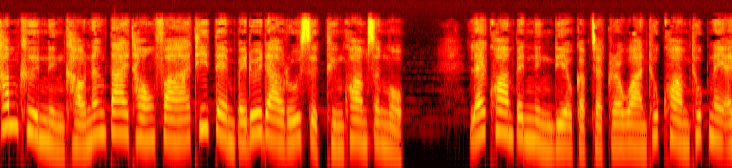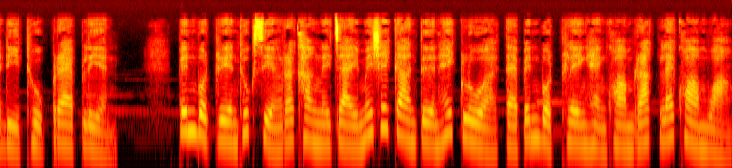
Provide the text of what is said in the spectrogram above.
ค่ำคืนหนึ่งเขานั่งใต้ท้องฟ้าที่เต็มไปด้วยดาวรู้สึกถึงความสงบ และความเป็นหนึ่งเดียวกับจักรวาลทุกความทุกในอดีตถูกแปรเปลี่ยน เป็นบทเรียนทุกเสียงระฆังในใจไม่ใช่การเตือนให้กลัว แต่เป็นบทเพลงแห่งความรักและความหวัง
